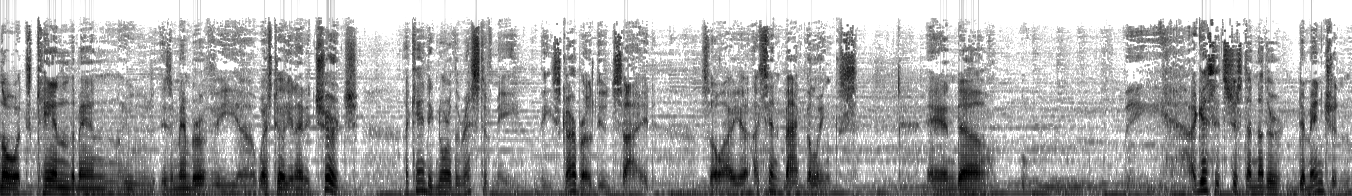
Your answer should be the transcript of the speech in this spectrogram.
though it's Ken, the man who is a member of the uh, West Hill United Church, I can't ignore the rest of me, the Scarborough dude side. So I, uh, I sent back the links, and uh, I guess it's just another dimension.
